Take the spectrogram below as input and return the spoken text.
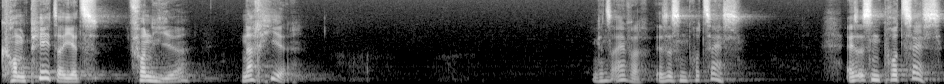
kommt Peter jetzt von hier nach hier? Ganz einfach, es ist ein Prozess. Es ist ein Prozess,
